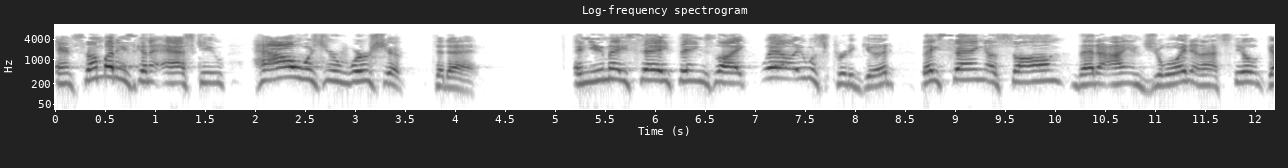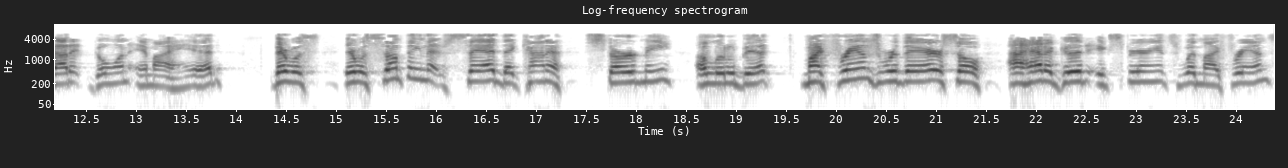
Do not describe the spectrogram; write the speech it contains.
and somebody's going to ask you, how was your worship today? And you may say things like, well, it was pretty good. They sang a song that I enjoyed and I still got it going in my head. There was, there was something that said that kind of stirred me a little bit. My friends were there, so I had a good experience with my friends.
